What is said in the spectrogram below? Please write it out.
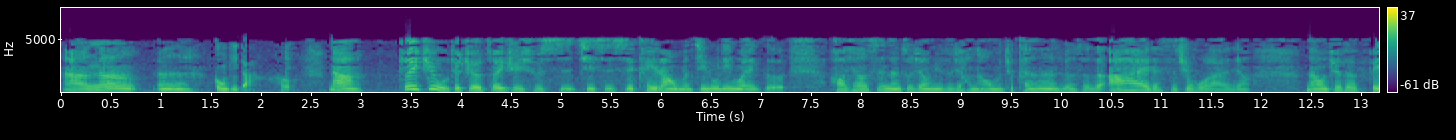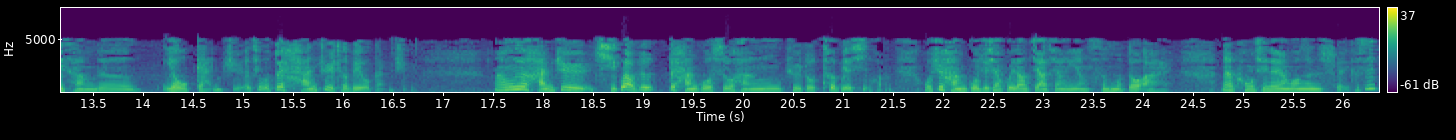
啊，那嗯，功底大好。那追剧，我就觉得追剧就是其实是可以让我们进入另外一个，好像是男主角女主角，那我们就看看说说是爱的死去活来这样。那我觉得非常的有感觉，而且我对韩剧特别有感觉。然后因为韩剧奇怪，我就对韩国食物、韩剧都特别喜欢。我去韩国就像回到家乡一样，什么都爱。那空气、那阳光跟水，可是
